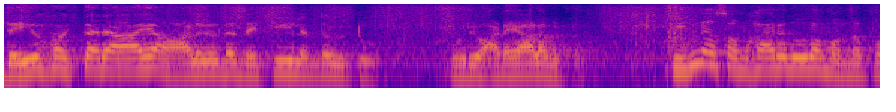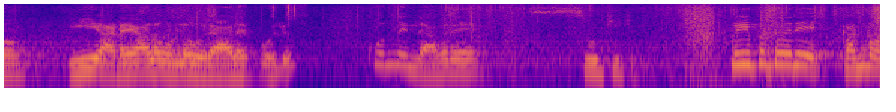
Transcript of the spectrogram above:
ദൈവഭക്തരായ ആളുകളുടെ നെറ്റിയിൽ എന്തോ ഇട്ടു? ഒരു അടയാളം ഇട്ടു. പിന്നെ സംഹാരദൂതം വന്നപ്പം ഈ അടയാളമുള്ള ഒരാളെ പോലും കൊന്നില്ല അവരെ സൂക്ഷിച്ചു പ്രിയപ്പെട്ടവരെ കണ്ടോ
